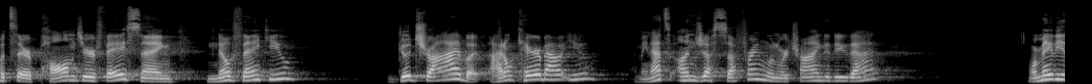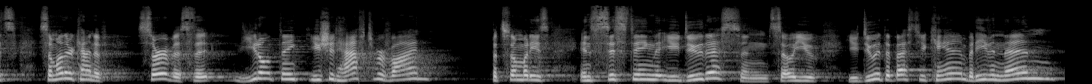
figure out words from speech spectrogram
puts their palm to your face saying, No, thank you. Good try, but I don't care about you. I mean, that's unjust suffering when we're trying to do that. Or maybe it's some other kind of service that you don't think you should have to provide, but somebody's insisting that you do this, and so you, you do it the best you can, but even then,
